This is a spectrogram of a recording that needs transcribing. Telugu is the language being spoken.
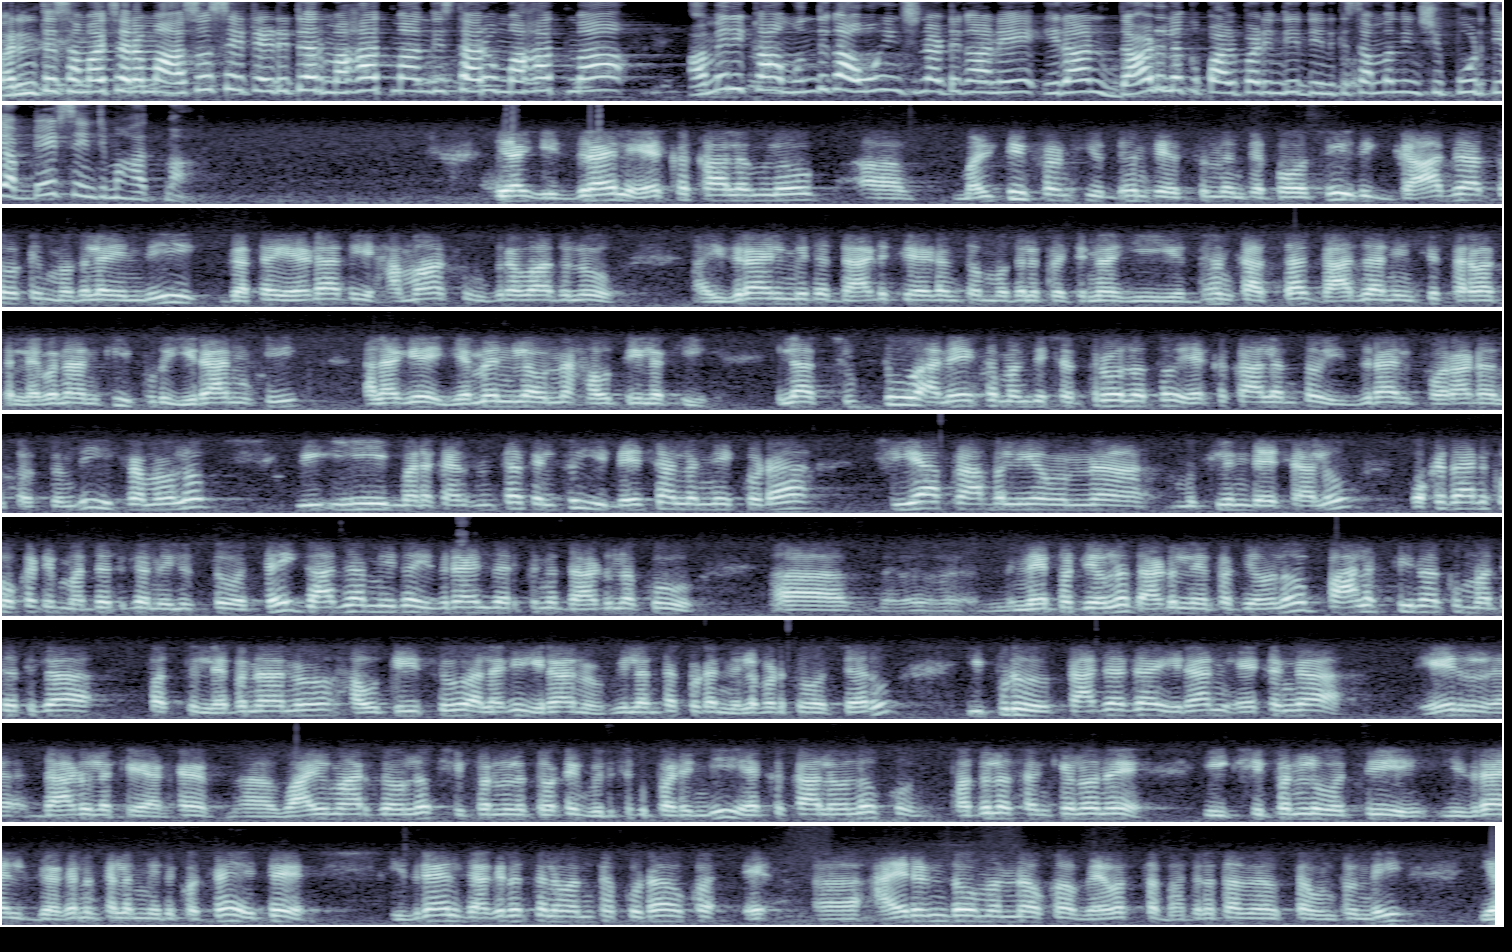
మరింత సమాచారం అసోసియేట్ ఎడిటర్ మహాత్మా అందిస్తారు. మహాత్మా అమెరికా ముందుగా ఊహించినట్టుగానే ఇరాన్ దాడులకు పాల్పడింది. దీనికి సంబంధించి పూర్తి అప్డేట్స్ ఏంటి మహాత్మా? యా, ఇజ్రాయెల్ ఏకకాలంలో మల్టీ ఫ్రంట్ యుద్ధం చేస్తుందని చెప్పవచ్చు. ఇది గాజా తోటి మొదలైంది. గత ఏడాది హమాస్ ఉగ్రవాదులు ఇజ్రాయెల్ మీద దాడి చేయడంతో మొదలుపెట్టిన ఈ యుద్ధం కాస్త గాజా నుంచి తర్వాత లెబనాన్కి ఇప్పుడు ఇరాన్కి అలాగే యెమెన్లో ఉన్న హౌతీలకి ఇలా చుట్టూ అనేక మంది శత్రువులతో ఏకకాలంతో ఇజ్రాయెల్ పోరాడాల్సి వస్తుంది. ఈ క్రమంలో ఈ- మనకంతా తెలుసు ఈ దేశాలన్నీ కూడా షియా ప్రాబల్యం ఉన్న ముస్లిం దేశాలు ఒకదానికొకటి మద్దతుగా నిలుస్తూ వచ్చాయి. గాజా మీద ఇజ్రాయెల్ జరిపిన దాడులకు ఆ నేపథ్యంలో దాడుల నేపథ్యంలో పాలస్తీనాకు మద్దతుగా ఫస్ట్ లెబనాన్ హౌతీస్ అలాగే ఇరాన్ వీళ్ళంతా కూడా నిలబడుతూ వచ్చారు. ఇప్పుడు తాజాగా ఇరాన్ ఏకంగా ఎయిర్ దాడులకి అంటే వాయు మార్గంలో క్షిపణులతోటి విరుచుకుపడింది. ఏకకాలంలో పదుల సంఖ్యలోనే ఈ క్షిపణులు వచ్చి ఇజ్రాయెల్ గగనతలం మీదకి వచ్చాయి అయితే ఇజ్రాయెల్ గగనతలం అంతా కూడా ఒక ఐరన్ డోమ్ అన్న ఒక వ్యవస్థ భద్రతా వ్యవస్థ ఉంటుంది.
